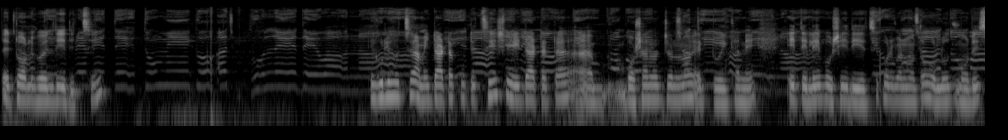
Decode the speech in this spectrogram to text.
তো একটু অলিভ অয়েল দিয়ে দিচ্ছি। এগুলি হচ্ছে আমি ডাটা কুটেছি। সেই ডাটাটা বসানোর জন্য একটু এখানে এই তেলে বসিয়ে দিয়েছি। পরিমাণ মতো হলুদ, মরিচ,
